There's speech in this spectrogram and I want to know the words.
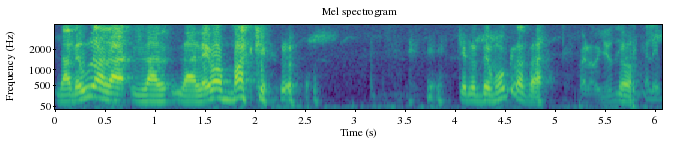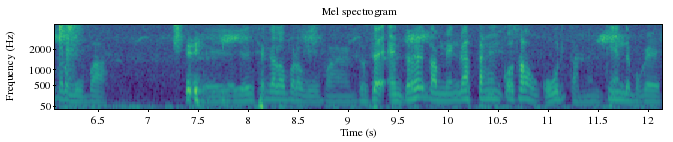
la, deuda la, la, la elevan más que, que los demócratas. Pero ellos dicen que le preocupa. Eh, ellos dicen que lo preocupa. Entonces, entonces también gastan en cosas ocultas, ¿me entiendes? Porque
